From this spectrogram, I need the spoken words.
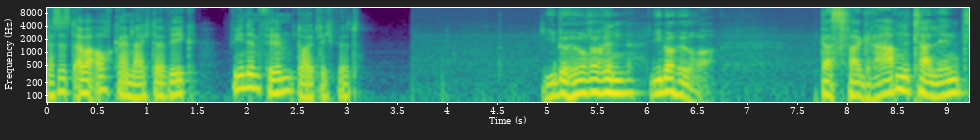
Das ist aber auch kein leichter Weg, wie in dem Film deutlich wird. Liebe Hörerin, lieber Hörer, das vergrabene Talent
